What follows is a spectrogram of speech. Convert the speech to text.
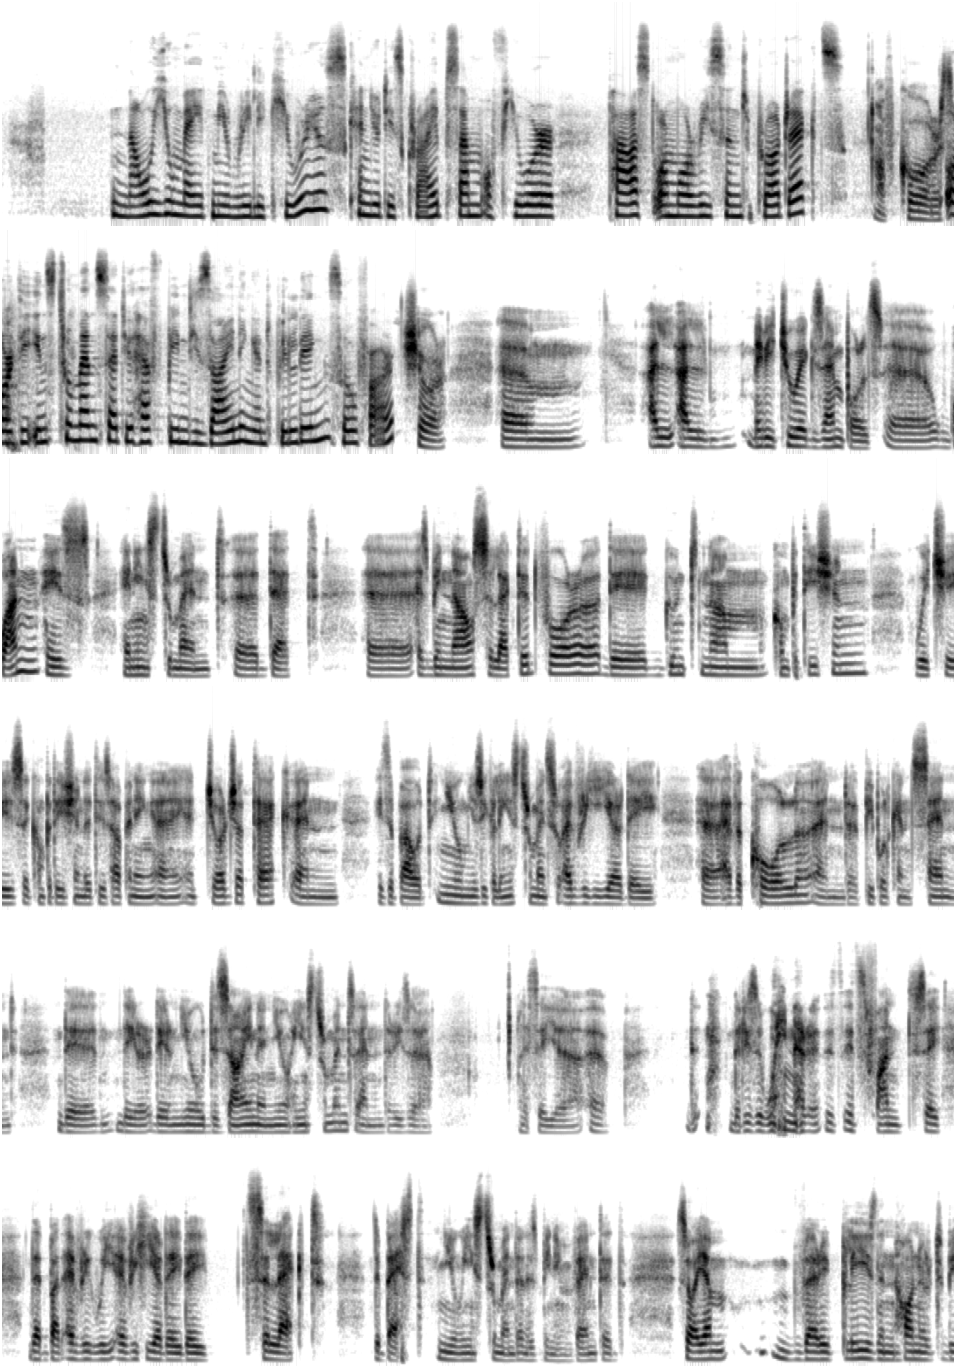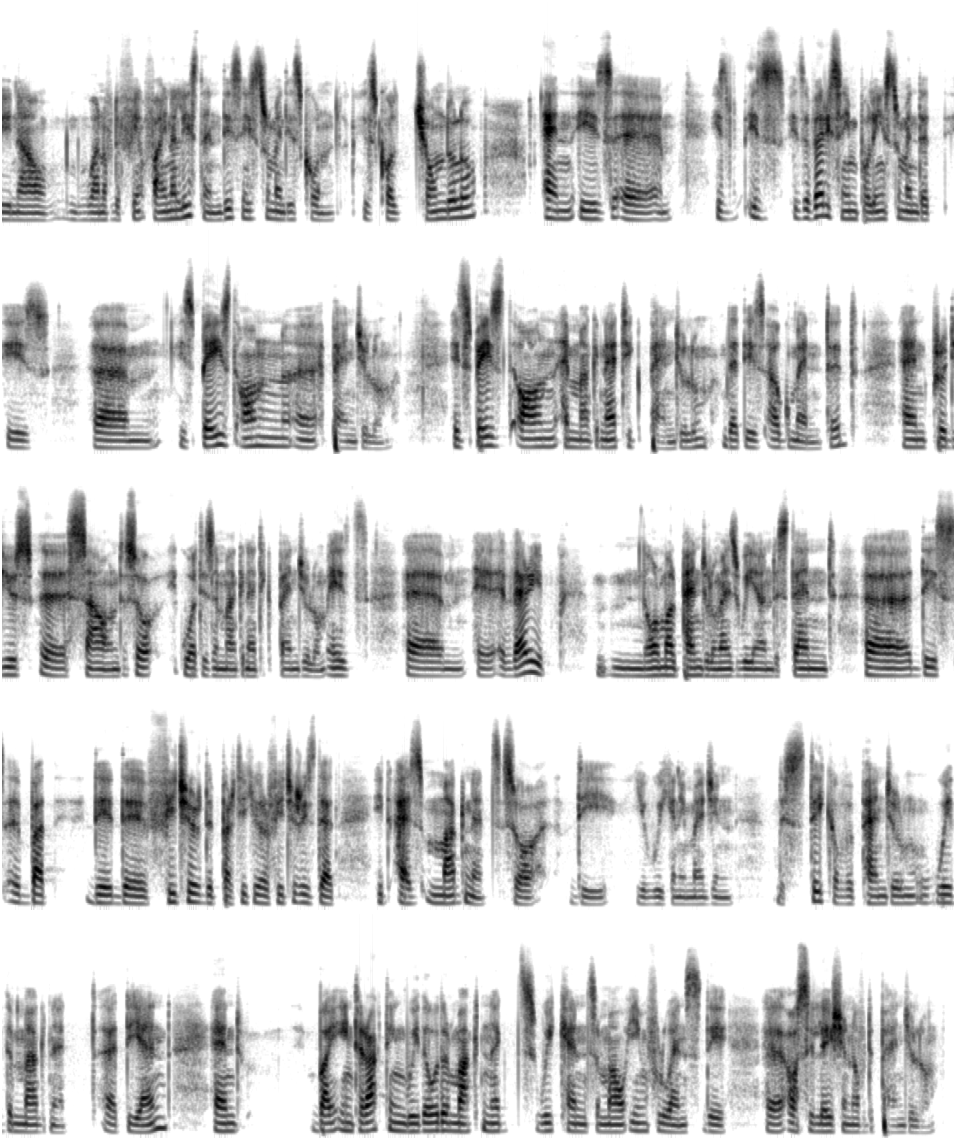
Now you made me really curious. Can you describe some of your past or more recent projects? Of course. Or the instruments that you have been designing and building so far? Sure. Um, I'll, I'll maybe two examples. Uh, one is an instrument uh, that uh, has been now selected for uh, the Guthman competition, which is a competition that is happening at Georgia Tech and it's about new musical instruments. So every year they have a call and people can send the, their their new design and new instruments, and there is a let's say a, a there is a winner. It's, it's fun to say that, but every week, every year they, they select the best new instrument that has been invented. So I am very pleased and honored to be now one of the fi- finalists. And this instrument is called is called chondolo, and is uh, is is is a very simple instrument that is um, is based on uh, a pendulum. It's based on a magnetic pendulum that is augmented and produce uh, sound. So, what is a magnetic pendulum? It's um, a, a, very normal pendulum as we understand uh, this, uh, but the the feature, the particular feature, is that it has magnets. So, the you, we can imagine the stick of a pendulum with the magnet at the end, and by interacting with other magnets, we can somehow influence the uh, oscillation of the pendulum.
